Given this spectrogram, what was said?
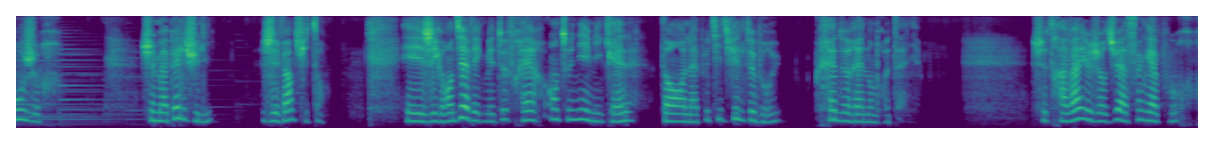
Bonjour, je m'appelle Julie, j'ai 28 ans. Et j'ai grandi avec mes deux frères Anthony et Mickaël dans la petite ville de Bru, près de Rennes en Bretagne. Je travaille aujourd'hui à Singapour,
